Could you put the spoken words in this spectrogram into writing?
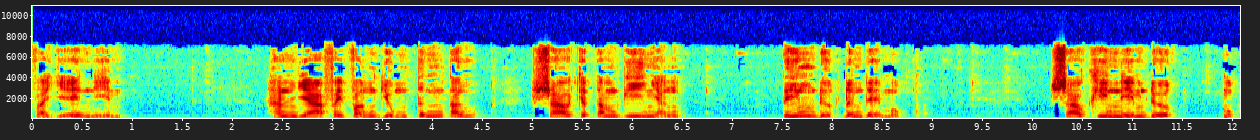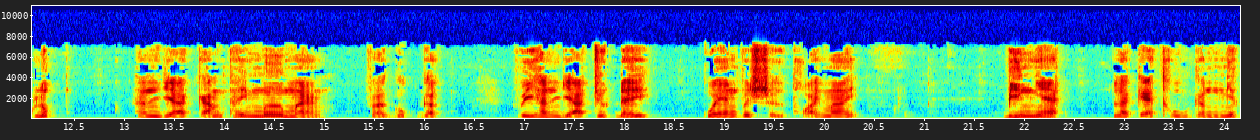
và dễ niệm. Hành giả phải vận dụng tinh tấn, sao cho tâm ghi nhận, tiến được đến đề mục sau khi niệm được, một lúc, hành giả cảm thấy mơ màng và gục gật, vì hành giả trước đây quen với sự thoải mái. Biến nhát là kẻ thù gần nhất,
